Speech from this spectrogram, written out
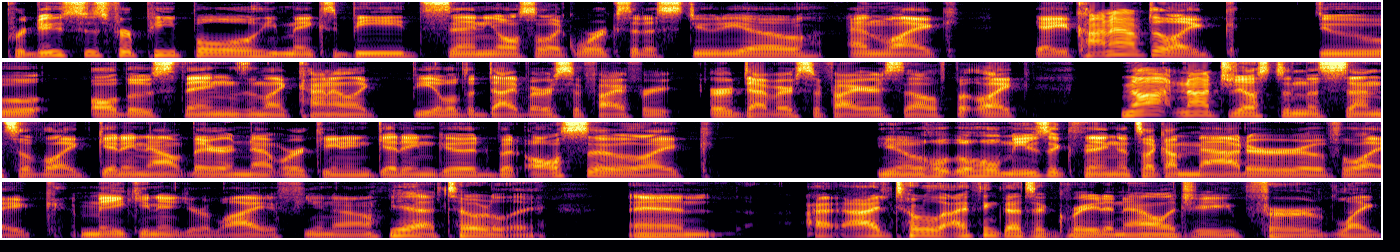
produces for people. He makes beats and he also like works at a studio. And like, yeah, you kind of have to like do all those things and like kind of like be able to diversify for or diversify yourself. But like not not just in the sense of like getting out there and networking and getting good, but also like you know the whole, music thing. It's like a matter of like making it your life. You know. Yeah, totally. And I, I totally, I think that's a great analogy for like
